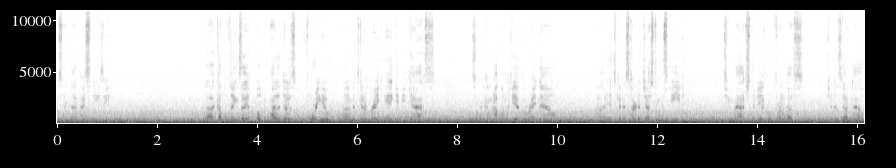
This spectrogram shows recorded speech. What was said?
Just like that, nice and easy. Uh, a couple things that Open Pilot does for you. Um, it's going to brake and give you gas. So we're coming up on a vehicle right now. Uh, it's going to start adjusting the speed to match the vehicle in front of us, which it has done now.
